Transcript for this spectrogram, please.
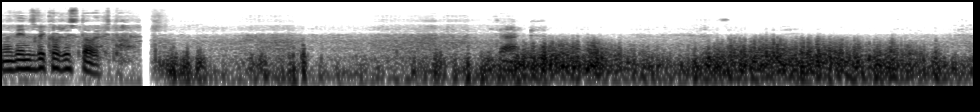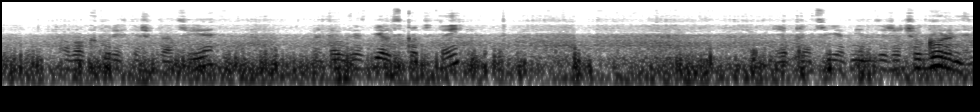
no więc wykorzystałem to. Tak. Obok których też pracuję. To już jest Bielsko tutaj. Ja pracuję w Międzyrzeczu Górnym.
